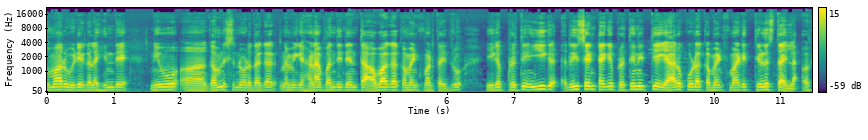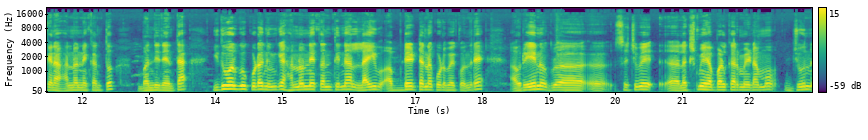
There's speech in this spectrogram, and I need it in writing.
ಸುಮಾರು ವಿಡಿಯೋಗಳ ಹಿಂದೆ ನೀವು ಗಮನಿಸಿ ನೋಡಿದಾಗ ನಮಗೆ ಹಣ ಬಂದಿದೆ ಅಂತ ಆವಾಗ ಕಮೆಂಟ್ ಮಾಡ್ತಾಯಿದ್ರು ಈಗ ಪ್ರತಿ, ಈಗ ರೀಸೆಂಟಾಗಿ ಪ್ರತಿನಿತ್ಯ ಯಾರೂ ಕೂಡ ಕಮೆಂಟ್ ಮಾಡಿ ತಿಳಿಸ್ತಾ ಇಲ್ಲ. ಓಕೆನಾ ಹನ್ನೊಂದನೇ ಕಂತು ಬಂದಿದೆ ಅಂತ. ಇದುವರೆಗೂ ಕೂಡ ನಿಮಗೆ ಹನ್ನೊಂದನೇ ಕಂತಿನ ಲೈವ್ ಅಪ್ಡೇಟನ್ನು ಕೊಡಬೇಕು ಅಂದರೆ ಅವರೇನು ಸಚಿವೆ ಲಕ್ಷ್ಮೀ ಹೆಬ್ಬಾಳ್ಕರ್ ಮೇಡಮು ಜೂನ್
